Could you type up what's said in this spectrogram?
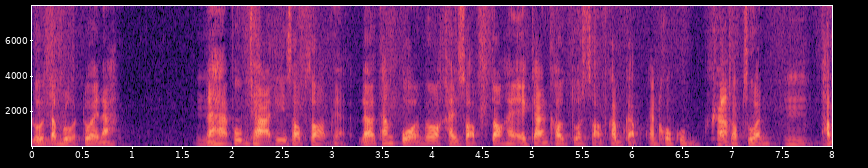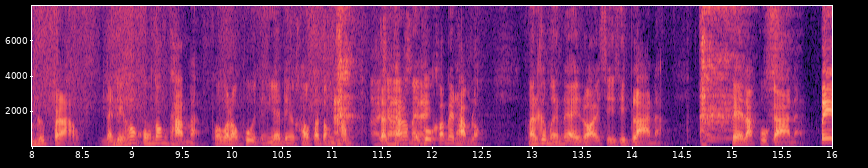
รวมตำรวจด้วยนะอืม นะฮะผู้บัญชาที่สอบสอบเนี่ยแล้วทั้งปวงไม่ว่าใครสอบต้องให้อายการเข้าตรวจสอบกำกับการควบคุมครับการสอบสวนอืมทำหรือเปล่า แต่เดี๋ยวเขาคงต้องทำอะเพราะว่าเราพูดอย่างเงี้ยเดี๋ยวเขาก็ต้องทำอ่าแต่ถ้าใช่เราไม่ใช่พูดเขาไม่ทำหรอก มันก็เหมือนไอ้ร้อยสี่สิบล้านอะเป้รักผู้การอะเป้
